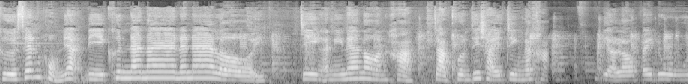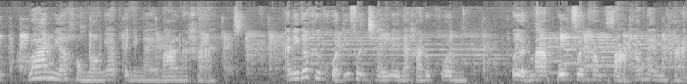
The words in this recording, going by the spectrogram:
คือเส้นผมเนี่ยดีขึ้นแน่ๆแน่ๆเลย จริงอันนี้แน่นอนค่ะ จากคนที่ใช้จริงนะคะ เดี๋ยวเราไปดูว่าเนื้อของน้องเนี่ยเป็นยังไงบ้างนะคะ อันนี้ก็คือขวดที่เฟิร์นใช้เลยนะคะ ทุกคน เปิดมาปุ๊บเฟิร์นทำฝาข้างในมันหาย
